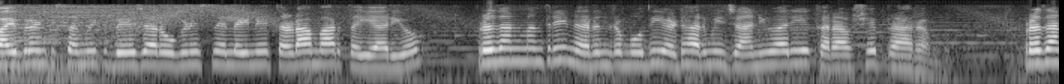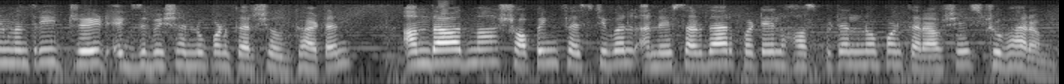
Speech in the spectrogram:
વાઇબ્રન્ટ સમિટ બે હજાર ઓગણીસને લઈને તડામાર તૈયારીઓ. પ્રધાનમંત્રી નરેન્દ્ર મોદી અઢારમી જાન્યુઆરીએ કરાવશે પ્રારંભ. પ્રધાનમંત્રી ટ્રેડ એક્ઝિબિશનનું પણ કરશે ઉદઘાટન. અમદાવાદમાં શોપિંગ ફેસ્ટિવલ અને સરદાર પટેલ હોસ્પિટલનો પણ કરાવશે શુભારંભ.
